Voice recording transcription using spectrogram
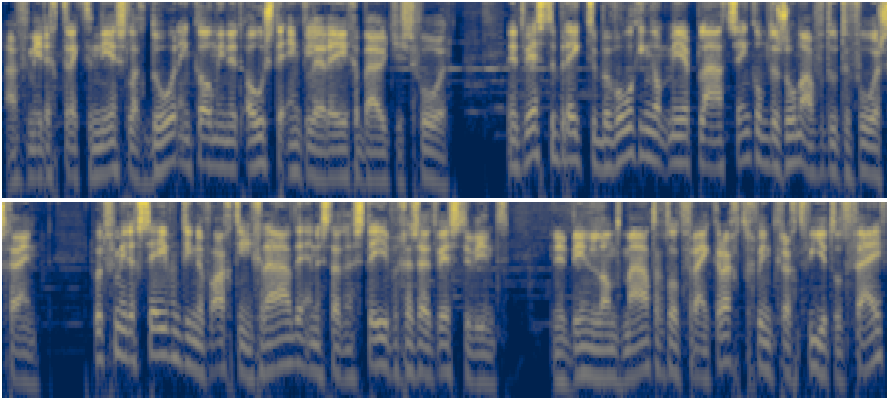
Maar vanmiddag trekt de neerslag door en komen in het oosten enkele regenbuitjes voor. In het westen breekt de bewolking op meer plaatsen en komt de zon af en toe tevoorschijn. Het wordt vanmiddag 17 of 18 graden en er staat een stevige zuidwestenwind. In het binnenland matig tot vrij krachtig, windkracht 4 tot 5.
